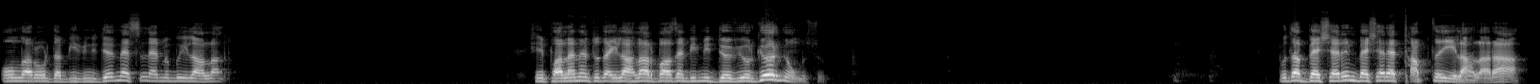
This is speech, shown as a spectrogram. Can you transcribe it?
Onlar orada birbirini dövmesinler mi bu ilahlar? Şimdi parlamentoda ilahlar bazen birbirini dövüyor görmüyor musun? Bu da beşerin beşere taptığı ilahlar ha.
